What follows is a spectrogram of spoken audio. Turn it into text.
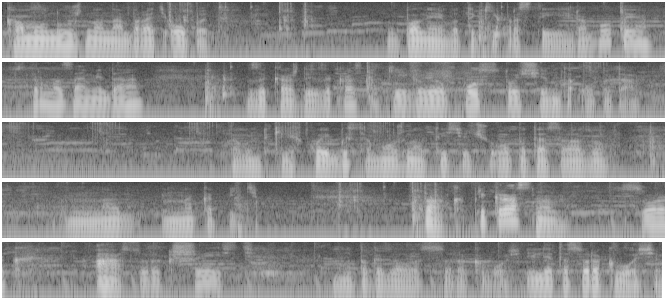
кому нужно, набрать опыт. Выполняя вот такие простые работы с тормозами, да. За каждый заказ, как я и говорил, по 100 чем-то опыта довольно-таки легко и быстро можно тысячу опыта сразу на накопить. Так, прекрасно. 40... А, 46. Мне показалось 48. Или это 48?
